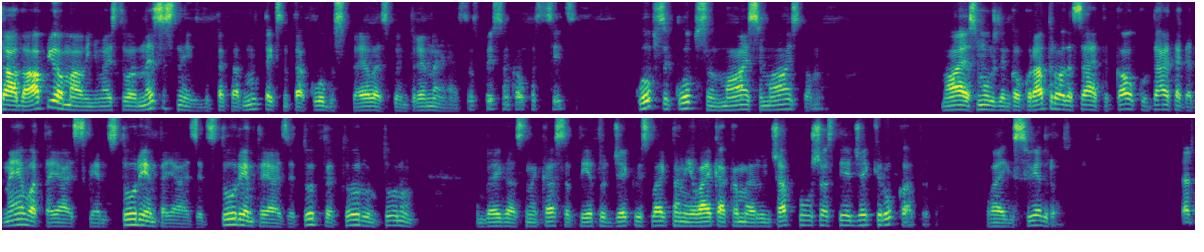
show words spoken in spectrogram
tādā apjomā viņi vairs to nesasniegs, bet tā kā nu, teiksim, tā kluba spēlēs, ko viņi trenējas, tas pavisam kaut kas cits. Klubs ir klubs un mājas ir mājas. Tomēr. Mājās mūždien kaut kur atrodas, ēta kaut kur tā, tagad nevar, tajā aizskrien turien, tajā aiziet turien, tajā aiziet tur, tur, tur un tur. Un, un beigās nekas, tad tie tur džeki visu laiku, tā laikā, kamēr viņš atpūšas, tie džeki rukā tur. Vajag sviedros. Ar,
